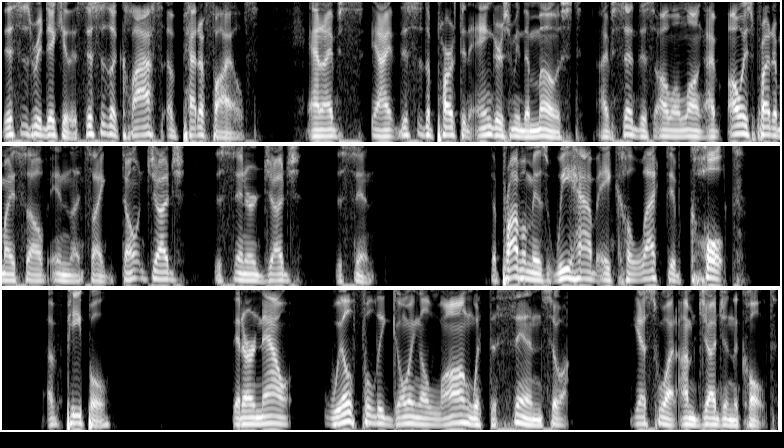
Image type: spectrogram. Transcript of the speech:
This is ridiculous. This is a class of pedophiles and I've I, this is the part that angers me the most. I've said this all along. I've always prided myself in it's like don't judge the sinner, judge the sin. The problem is we have a collective cult of people that are now willfully going along with the sin. So guess what? I'm judging the cult.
